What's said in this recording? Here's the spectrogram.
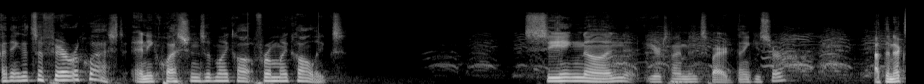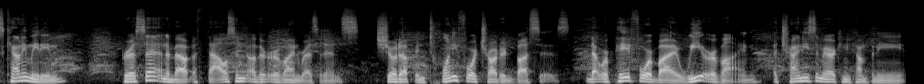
I think it's a fair request. Any questions of my co- from my colleagues? Seeing none, your time has expired. Thank you, sir. At the next county meeting, Parissa and about a thousand other Irvine residents showed up in 24 chartered buses that were paid for by We Irvine, a Chinese American company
